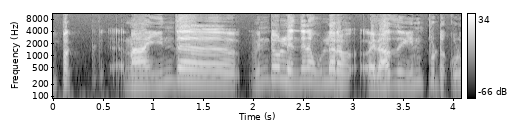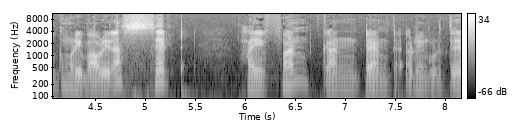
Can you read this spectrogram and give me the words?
இப்போ நான் இந்த விண்டோல இருந்து நான் ஏதாவது இன்புட்டை கொடுக்க முடியுமா அப்படின்னா செட் ஹைஃபன் கண்டென்ட் அப்படின்னு கொடுத்து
